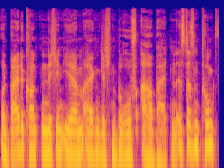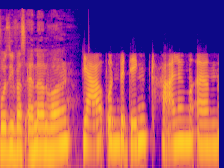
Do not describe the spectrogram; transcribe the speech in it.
und beide konnten nicht in ihrem eigentlichen Beruf arbeiten. Ist das ein Punkt, wo Sie was ändern wollen? Ja, unbedingt. Vor allem, ähm,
